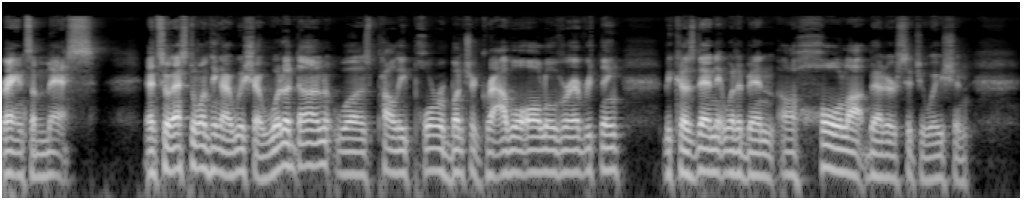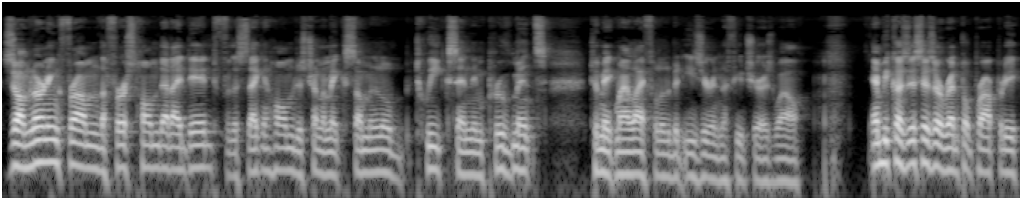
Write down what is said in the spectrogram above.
right? And it's a mess and so that's the one thing I wish I would have done was probably pour a bunch of gravel all over everything because then it would have been a whole lot better situation. So I'm learning from the first home that I did for the second home, just trying to make some little tweaks and improvements to make my life a little bit easier in the future as well. And because this is a rental property,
